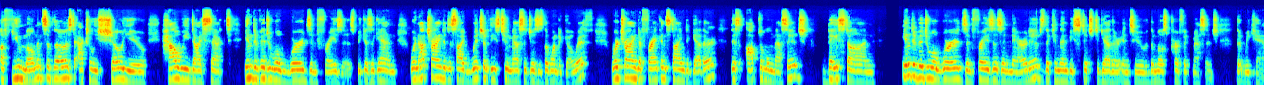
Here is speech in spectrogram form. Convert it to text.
a few moments of those to actually show you how we dissect individual words and phrases because again we're not trying to decide which of these two messages is the one to go with we're trying to frankenstein together this optimal message based on individual words and phrases and narratives that can then be stitched together into the most perfect message that we can.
